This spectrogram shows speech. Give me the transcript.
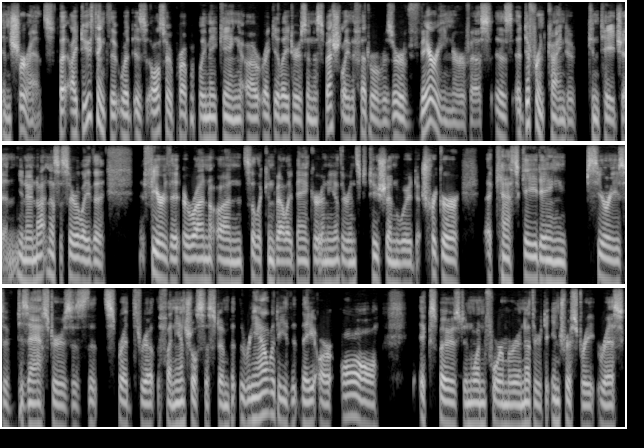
insurance. But I do think that what is also probably making uh, regulators and especially the Federal Reserve very nervous is a different kind of contagion. You know, not necessarily the fear that a run on Silicon Valley Bank or any other institution would trigger a cascading series of disasters as that spread throughout the financial system, but the reality that they are all exposed in one form or another to interest rate risk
